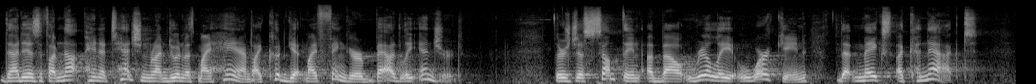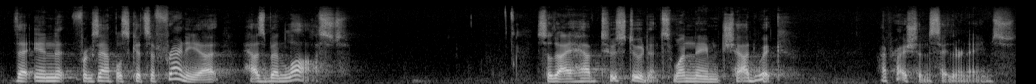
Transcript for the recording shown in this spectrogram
That is, if I'm not paying attention what I'm doing with my hand, I could get my finger badly injured. There's just something about really working that makes a connect that in, for example, schizophrenia has been lost. So that I have two students, one named Chadwick, I probably shouldn't say their names.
